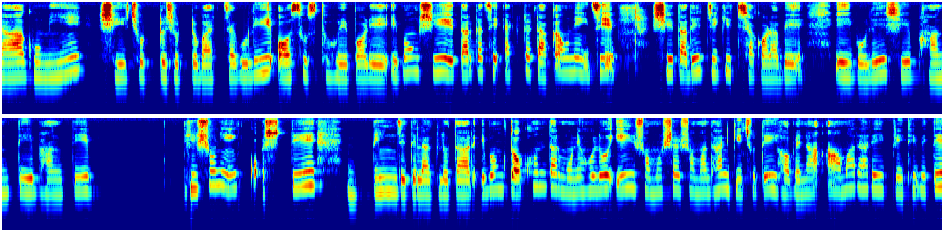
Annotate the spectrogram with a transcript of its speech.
না ঘুমিয়ে সেই ছোট্ট ছোট্ট বাচ্চাগুলি অসুস্থ হয়ে পড়ে এবং সে তার কাছে একটা টাকাও নেই যে সে তাদের চিকিৎসা করাবে। এই বলে সে ভাঙতে ভাঙতে ভীষণই কষ্টে দিন যেতে লাগল তার এবং তখন তার মনে হলো, এই সমস্যার সমাধান কিছুতেই হবে না। আমার আর এই পৃথিবীতে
